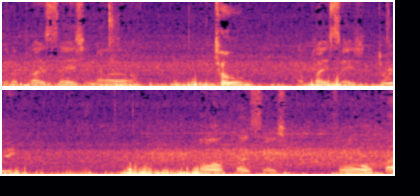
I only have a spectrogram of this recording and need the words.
With a PlayStation uh, 2, a PlayStation 3, or a PlayStation 4 or 5.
